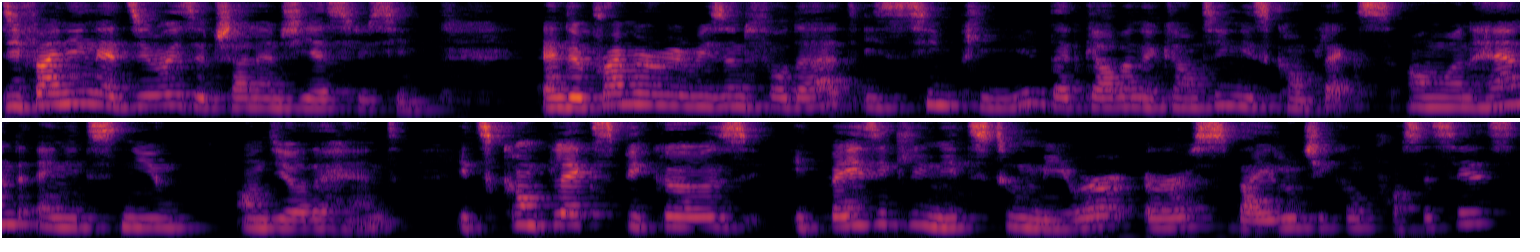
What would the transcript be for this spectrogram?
Defining net zero is a challenge, yes, Lucy. And the primary reason for that is simply that carbon accounting is complex on one hand and it's new on the other hand. It's complex because it basically needs to mirror Earth's biological processes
